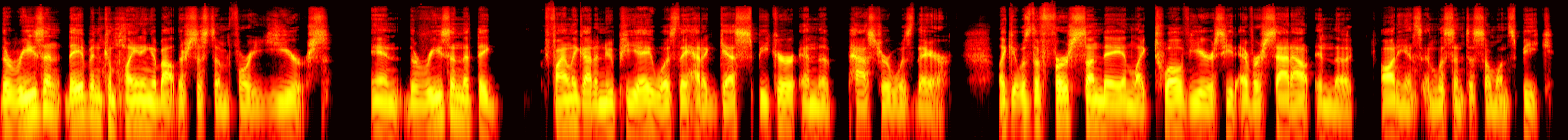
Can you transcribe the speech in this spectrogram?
the reason they've been complaining about their system for years and the reason that they finally got a new PA was they had a guest speaker and the pastor was there. Like it was the first Sunday in like 12 years he'd ever sat out in the audience and listened to someone speak.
